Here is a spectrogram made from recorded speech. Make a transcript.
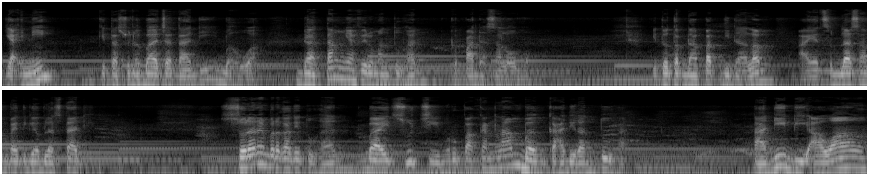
Yakni kita sudah baca tadi bahwa datangnya firman Tuhan kepada Salomo. Itu terdapat di dalam ayat 11 sampai 13 tadi. Saudara yang berkati Tuhan, bait suci merupakan lambang kehadiran Tuhan. Tadi di awal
